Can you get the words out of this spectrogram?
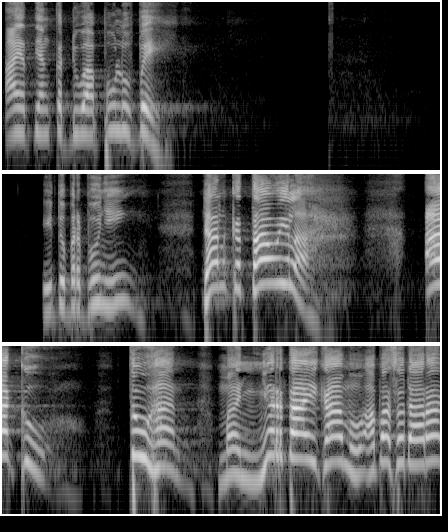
ayat yang ke-20b. Itu berbunyi, dan ketahuilah aku Tuhan menyertai kamu, apa saudara?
